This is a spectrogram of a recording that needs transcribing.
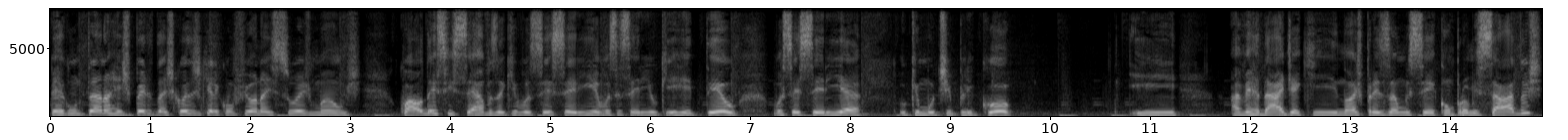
perguntando a respeito das coisas que ele confiou nas suas mãos, qual desses servos aqui você seria? Você seria o que reteu? Você seria o que multiplicou? E a verdade é que nós precisamos ser compromissados,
